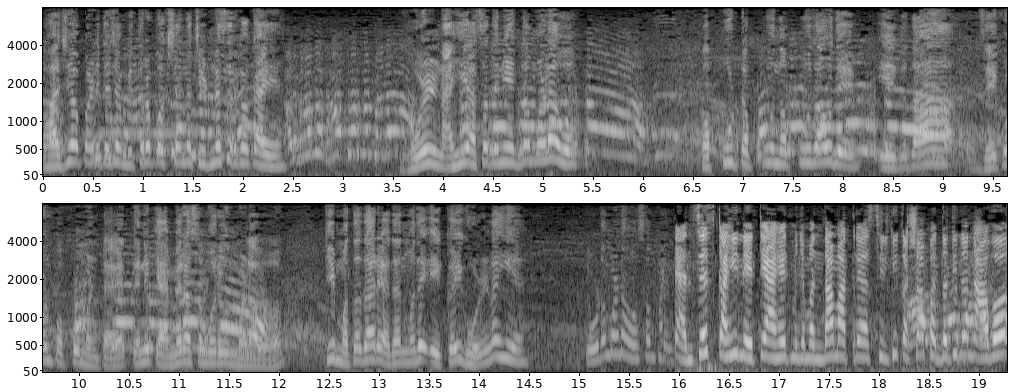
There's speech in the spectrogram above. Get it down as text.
भाजप आणि त्याच्या मित्रपक्षांना चिडण्यासारखं काय आहे? घोळ नाही असं त्यांनी एकदा म्हणावं. पप्पू टप्पू नप्पू जाऊ दे. एकदा जे कोण पप्पू म्हणतायत त्यांनी कॅमेरा समोर येऊन म्हणावं की मतदार याद्यांमध्ये एकही घोळ नाहीये. एवढं म्हणावं संपलं. त्यांचेच काही नेते आहेत म्हणजे मंदा मात्रे असतील की कशा पद्धतीनं नावं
